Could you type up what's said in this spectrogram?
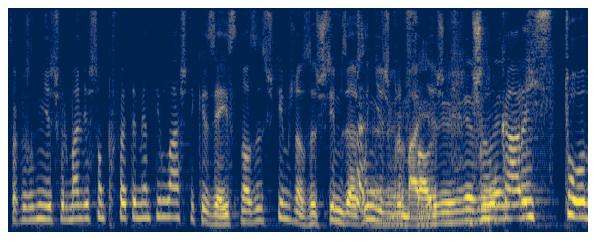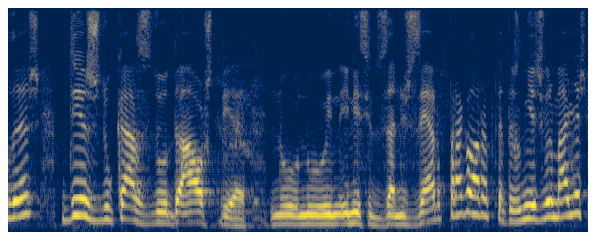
Só que as linhas vermelhas são perfeitamente elásticas. É isso que nós assistimos. Nós assistimos às linhas vermelhas deslocarem-se todas, desde o caso do, da Áustria no, no, início dos anos zero para agora. Portanto, as linhas vermelhas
